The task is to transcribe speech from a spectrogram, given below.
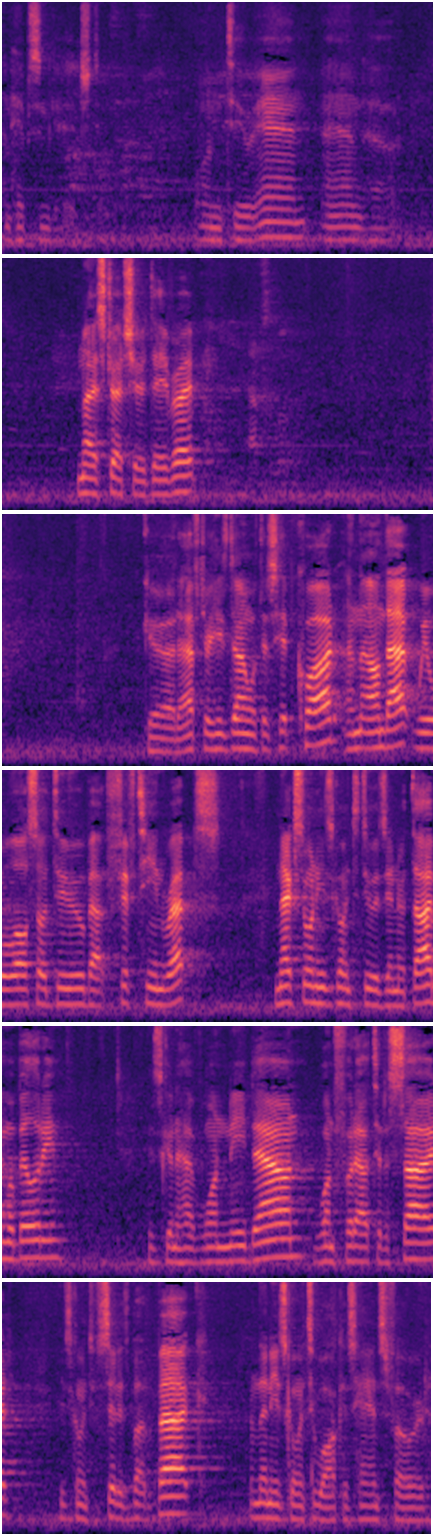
and hips engaged. One, two, in and out. Nice stretch here, Dave, right? Absolutely. Good. After he's done with his hip quad, and on that, we will also do about 15 reps. Next one, he's going to do his inner thigh mobility. He's going to have one knee down, one foot out to the side. He's going to sit his butt back, and then he's going to walk his hands forward.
